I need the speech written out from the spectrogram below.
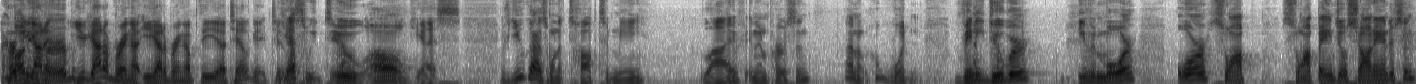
Herb, Money you gotta, Herb. you gotta bring up, you gotta bring up the uh, tailgate too. Yes, we do. Oh, yes. If you guys want to talk to me live and in person, I don't know who wouldn't. Vinnie Duber, even more, or Swamp Swamp Angel Sean Anderson.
